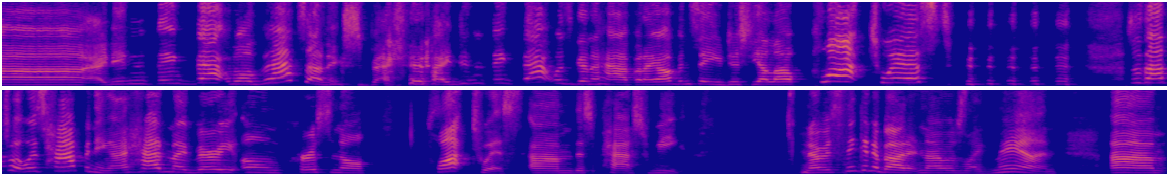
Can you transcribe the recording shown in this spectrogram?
uh, I didn't think that, well, that's unexpected. I didn't think that was going to happen. I often say, you just yell out, plot twist. so that's what was happening. I had my very own personal plot twist um, this past week. And I was thinking about it and I was like, man, um,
